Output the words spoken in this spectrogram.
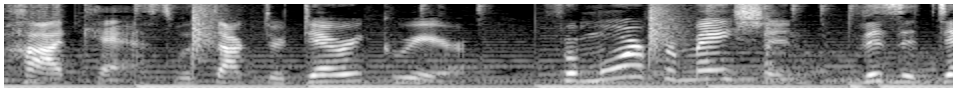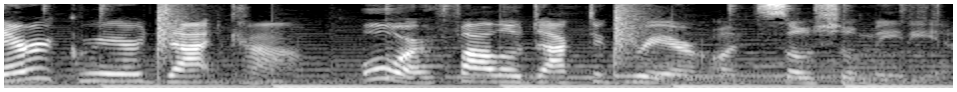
podcast with Dr. Derek Greer. For more information, visit derekgreer.com or follow Dr. Greer on social media.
